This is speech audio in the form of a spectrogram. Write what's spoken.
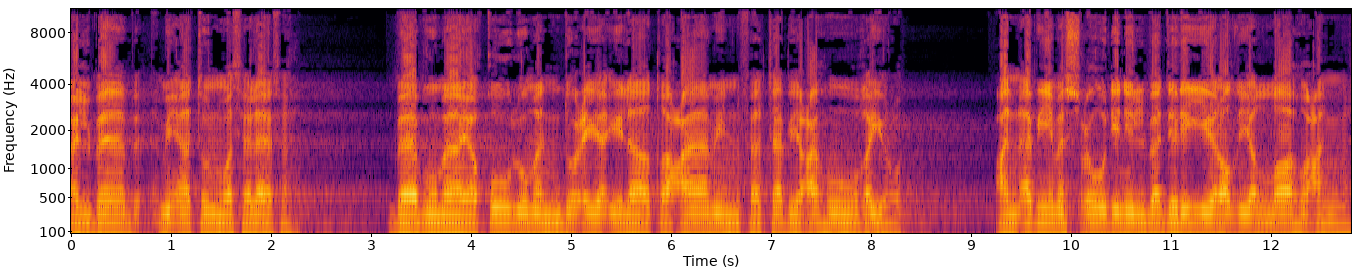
الباب مئة وثلاثة. باب ما يقول من دعي إلى طعام فتبعه غيره. عن أبي مسعود البدري رضي الله عنه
